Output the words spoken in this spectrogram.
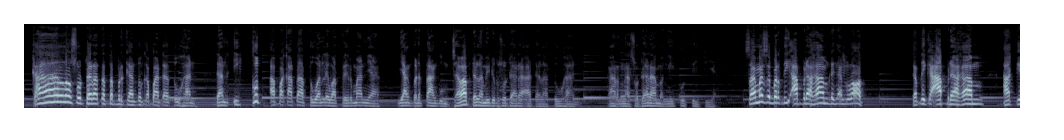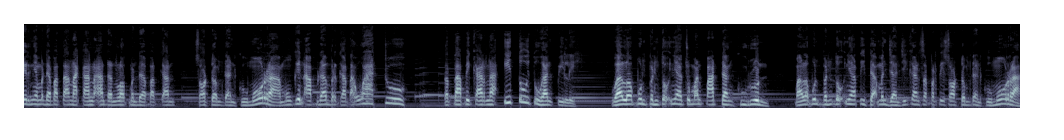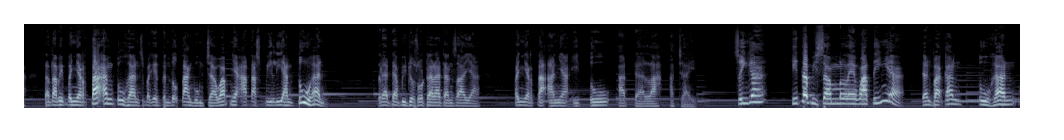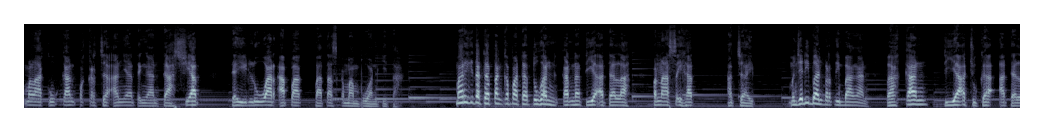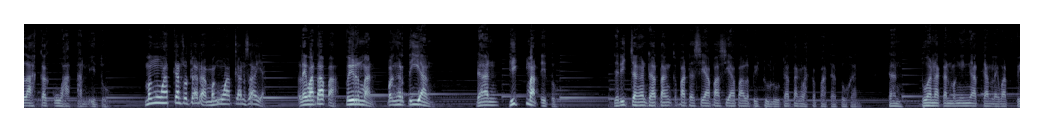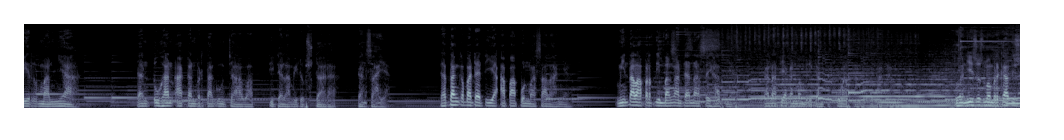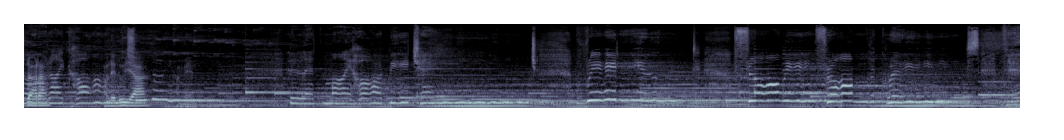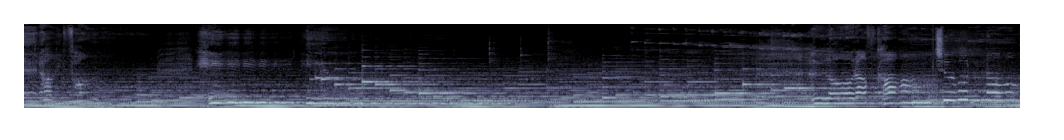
Kalau saudara tetap bergantung kepada Tuhan, dan ikut apa kata Tuhan lewat firman-Nya. Yang bertanggung jawab dalam hidup saudara adalah Tuhan karena saudara mengikuti Dia. Sama seperti Abraham dengan Lot. Ketika Abraham akhirnya mendapat tanah Kanaan dan Lot mendapatkan Sodom dan Gomora, mungkin Abraham berkata, "Waduh." Tetapi karena itu Tuhan pilih. Walaupun bentuknya cuma padang gurun, Walaupun bentuknya tidak menjanjikan seperti Sodom dan Gomora, tetapi penyertaan Tuhan sebagai bentuk tanggung jawabnya atas pilihan Tuhan terhadap hidup saudara dan saya, penyertaannya itu adalah ajaib. Sehingga kita bisa melewatinya dan bahkan Tuhan melakukan pekerjaannya dengan dahsyat dari luar apa batas kemampuan kita. Mari kita datang kepada Tuhan karena Dia adalah penasehat ajaib menjadi bahan pertimbangan. Bahkan dia juga adalah kekuatan itu. Menguatkan saudara, menguatkan saya. Lewat apa? Firman, pengertian, dan hikmat itu. Jadi jangan datang kepada siapa-siapa lebih dulu, datanglah kepada Tuhan. Dan Tuhan akan mengingatkan lewat firman-Nya. Dan Tuhan akan bertanggung jawab di dalam hidup saudara dan saya. Datang kepada dia apa pun masalahnya. Mintalah pertimbangan dan nasihatnya karena dia akan memberikan kekuatan kepadamu. Tuhan Yesus memberkati saudara. Haleluya. Amin. Let my heart be changed, renewed, flowing from the grace that I found here. I've come to know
